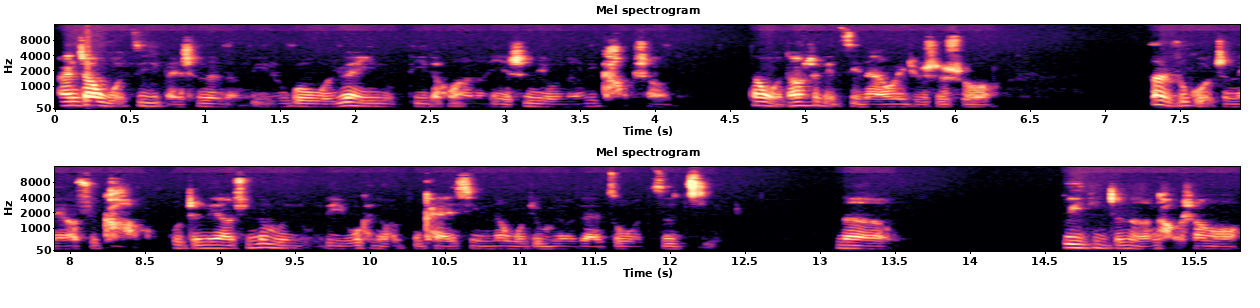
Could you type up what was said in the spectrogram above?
按照我自己本身的能力，如果我愿意努力的话呢，也是有能力考上的。但我当时给自己的安慰就是说：“那如果真的要去考，我真的要去那么努力，我可能会不开心，那我就没有在做自己，那不一定真的能考上哦。”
